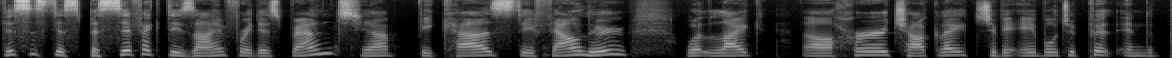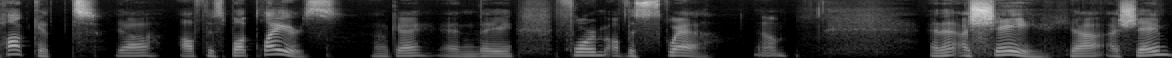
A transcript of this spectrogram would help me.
this is the specific design for this brand, yeah, because the founder would like uh, her chocolate to be able to put in the pocket, yeah, of the sport players, okay, in the form of the square. Yeah. And then Hachez, yeah, Hachez.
